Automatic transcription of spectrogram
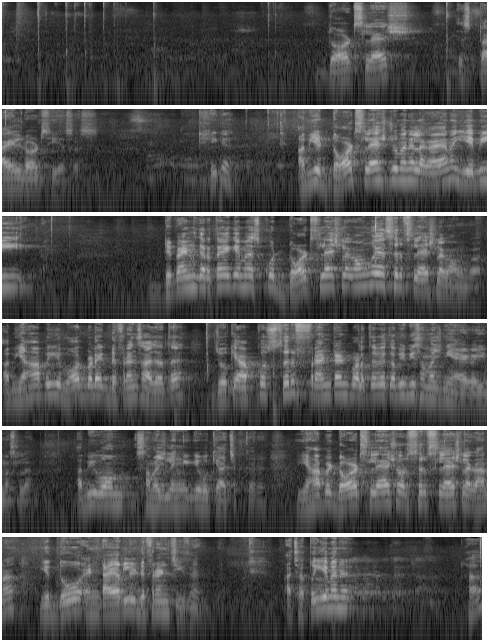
Dot slash style dot C S S ठीक है? अब ये डॉट स्लैश जो मैंने लगाया ना, ये भी डिपेंड करता है कि मैं इसको डॉट स्लैश लगाऊँगा या सिर्फ़ स्लैश लगाऊँगा। अब यहाँ पे ये बहुत बड़ा एक डिफरेंस आ जाता है, जो कि आपको सिर्फ़ फ्रंट एंड पढ़ते हुए कभी भी समझ नहीं आएगा ये मसला। अभी वो हम समझ लेंगे कि वो क्या चक्कर है। यहाँ पे डॉट स्लैश और सिर्फ़ स्लैश लगाना, ये दो एंटायरली डिफरेंट चीज़ें हैं। अच्छा तो ये मैंने हाँ।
